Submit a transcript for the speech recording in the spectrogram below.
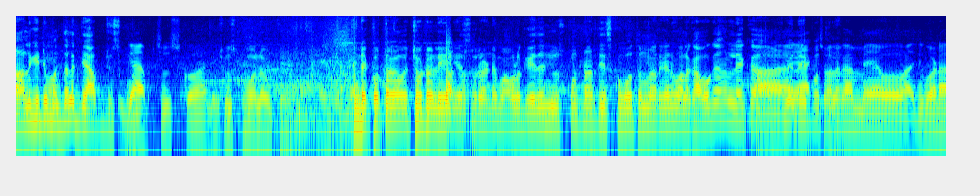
నాలుగిటి మధ్యలో గ్యాప్ చూసుకోవాలి. గ్యాప్ చూసుకోవాలి. చూసుకోవాలి. ఓకే. అంటే కొత్తగా వచ్చే వాళ్ళు ఏం చేస్తారు అంటే మామూలుగా గేదెని చూసుకుంటున్నారు తీసుకుపోతున్నారు కానీ వాళ్ళకి అవగాహన లేక యాక్చువల్గా మేము అది కూడా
